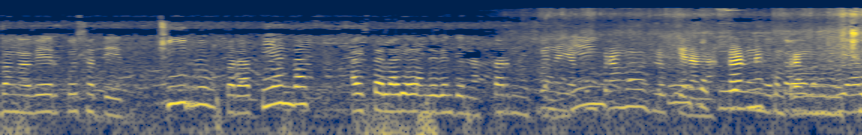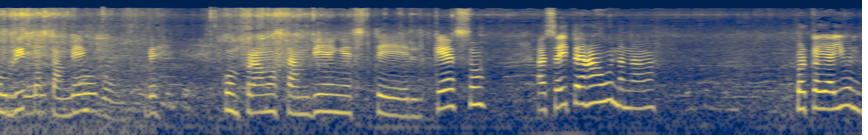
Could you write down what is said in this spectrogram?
van a ver cosas de churros para tiendas. Ahí está el área donde venden las carnes. Bueno, ya compramos lo que eran las carnes, compramos unos churritos también. Compramos también este el queso. Aceite a una nada más. Porque ahí hay una.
